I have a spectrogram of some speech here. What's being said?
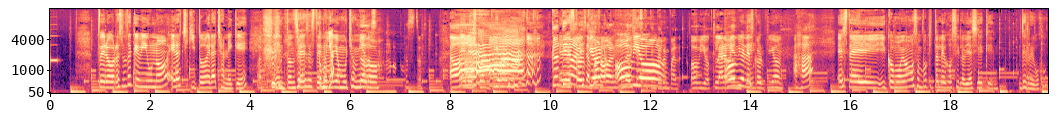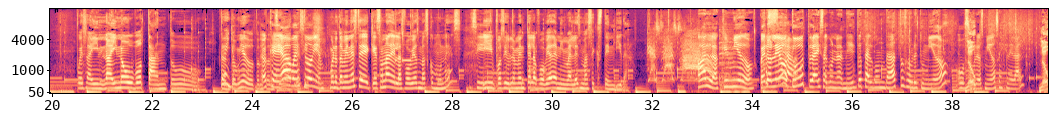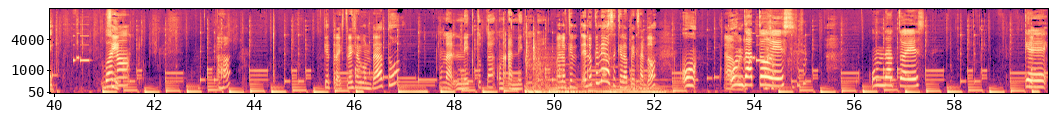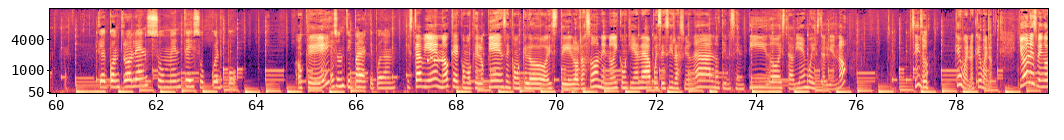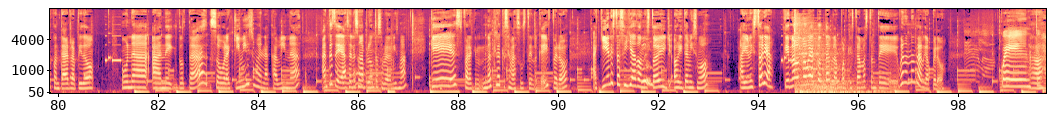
Pero resulta que vi uno, era chiquito, era chaneque. Entonces, este, no me dio mucho miedo. Justo. El Ah. Continúa, El Lisa, por escorpión, favor. No dejes que te obvio. interrumpan. Obvio, claramente. Obvio, el escorpión. Ajá. Este, y como íbamos un poquito lejos y lo vi así de que. de reojo, pues ahí, ahí no hubo tanto. Tanto miedo, tanto Ok, ansiedad ah, bueno, así. estuvo bien. Bueno, también este, que es una de las fobias más comunes Sí. y posiblemente la fobia de animales más extendida. ¡Hala, qué miedo! Pero O Leo, sea- ¿tú traes alguna anécdota, algún dato sobre tu miedo? ¿O sobre los miedos en general? Nope. Bueno, Ajá. ¿Qué traes? ¿Traes algún dato? Una anécdota, una anécdota. En lo que, en lo que Leo se queda pensando. un, Ah, un bueno. dato es. Un dato es. Que. Que controlen su mente y su cuerpo. Ok. Es un tip para que puedan. Está bien, ¿no? Que como que lo piensen, como que lo, este, lo razonen, ¿no? Y como que ya nada, pues es irracional, no tiene sentido, está bien, voy a estar bien, ¿no? Sí, ¿no? Qué bueno, qué bueno. Yo les vengo a contar rápido una anécdota sobre aquí mismo en la cabina. Antes de hacerles una pregunta sobre la misma, que es, para que no quiero que se me asusten, ¿ok? Pero aquí en esta silla donde estoy ahorita mismo, hay una historia. Que no, no voy a contarla porque está bastante, bueno, no larga, pero... Cuenta.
